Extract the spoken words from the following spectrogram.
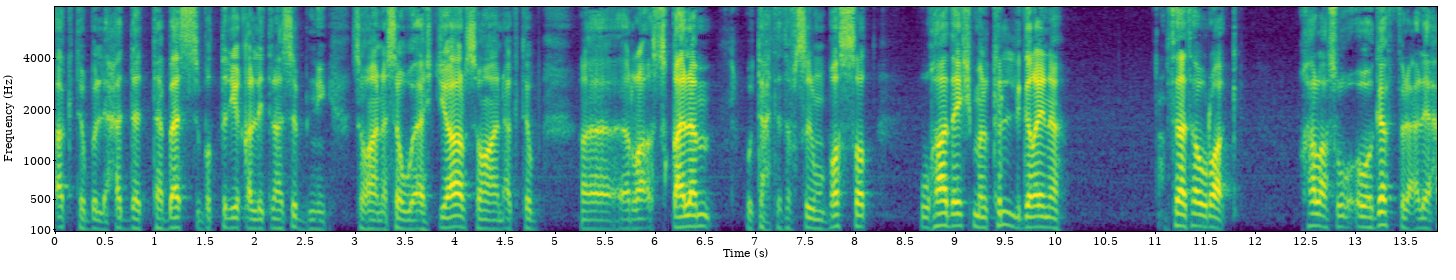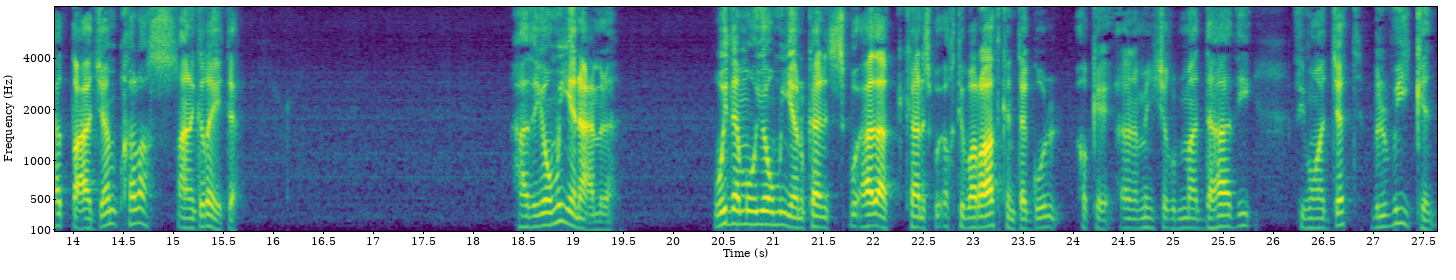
أكتب اللي حددته بس بالطريقة اللي تناسبني. سواء أسوي أشجار سواء أكتب آه، رأس قلم وتحت تفصيل مبسط. وهذا يشمل كل اللي قريناه. بثلاث أوراق. خلاص وأقفل عليه أحطه على جنب خلاص أنا قريته. هذا يوميا أعمله. وإذا مو يوميا وكان أسبوع هذا كان أسبوع اختبارات كنت أقول okay أنا منشغل بالماده هذه في مواد جت بال weekend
